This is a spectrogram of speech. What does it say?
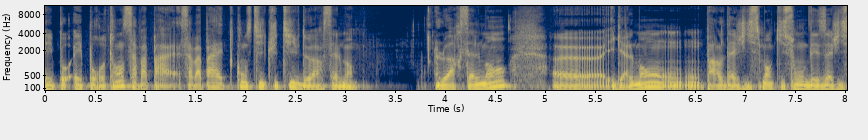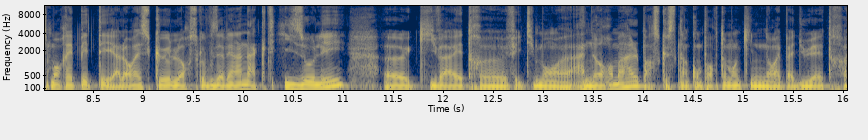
et, pour, et pour autant, ça va pas, ça va pas être constitutif de harcèlement. Le harcèlement, euh, également, on parle d'agissements qui sont des agissements répétés. Alors, est-ce que lorsque vous avez un acte isolé euh, qui va être euh, effectivement anormal parce que c'est un comportement qui n'aurait pas dû être,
